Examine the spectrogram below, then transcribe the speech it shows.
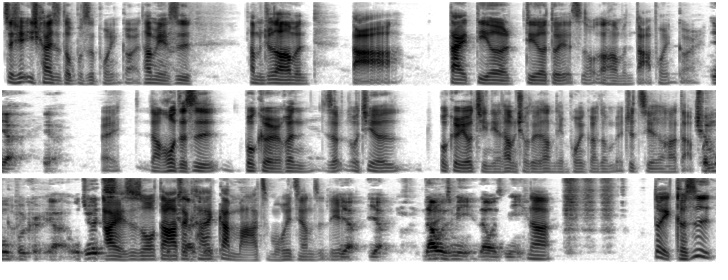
这些一开始都不是 Point Guard，他们也是他们就让他们打带第二第二队的时候让他们打 Point Guard，Yeah Yeah，哎，然后或者是 Booker 和我记得。Booker 有几年，他们球队上连 point guard 都没有，就直接让他打。全部 Booker 呀，我觉得他也是说，大家在看干嘛？怎么会这样子练？Yeah, yeah, that was me, that was me。那对，可是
